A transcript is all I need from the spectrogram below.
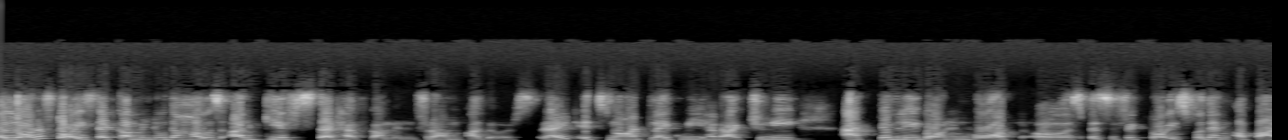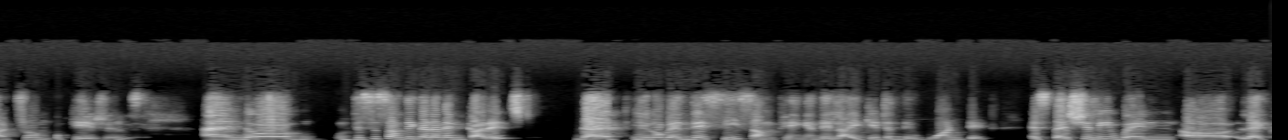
a lot of toys that come into the house are gifts that have come in from others right? It's not like we have actually actively gone and bought uh, specific toys for them apart from occasions and um, this is something that i've encouraged that you know when they see something and they like it and they want it especially when uh, like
